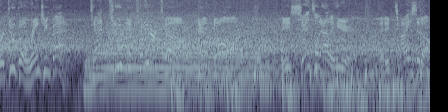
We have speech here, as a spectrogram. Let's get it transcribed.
Verdugo ranging back. Tattooed to Tater Town. He sends it out of here. And it ties it up.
